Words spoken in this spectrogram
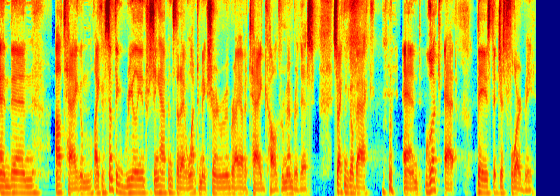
And then I'll tag them. Like if something really interesting happens that I want to make sure and remember, I have a tag called Remember This. So I can go back and look at days that just floored me.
